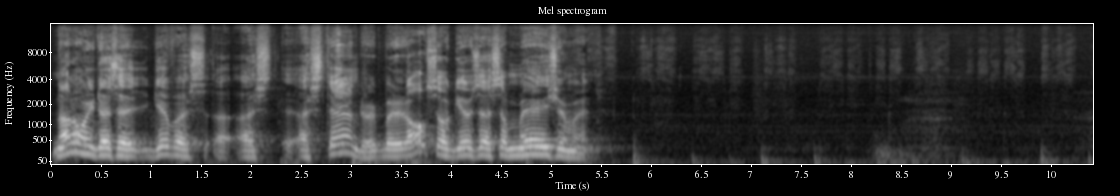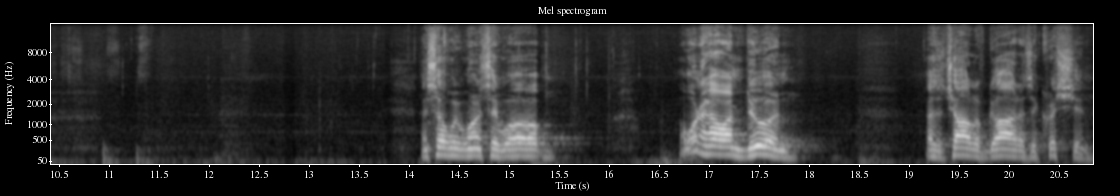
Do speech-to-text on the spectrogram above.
not only does it give us a, a, a standard, but it also gives us a measurement. And so we want to say, well, I wonder how I'm doing as a child of God, as a Christian.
